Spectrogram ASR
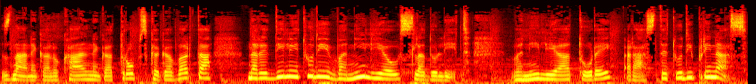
znanega lokalnega tropskega vrta, naredili tudi vanilijev sladoled. Vanilija torej raste tudi pri nas.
